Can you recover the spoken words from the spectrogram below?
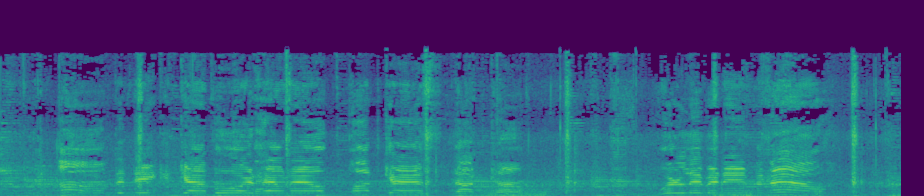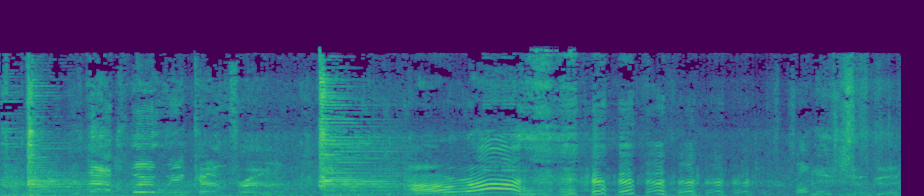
On the Naked Cowboy at HowNowPodcast.com. We're living in the now, cause that's where we come from. All right. It's almost too good.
